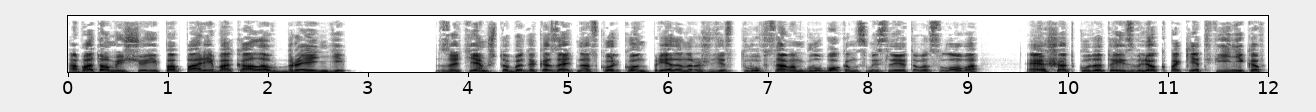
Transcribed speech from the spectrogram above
а потом еще и по паре бокалов бренди. Затем, чтобы доказать, насколько он предан Рождеству в самом глубоком смысле этого слова, Эш откуда-то извлек пакет фиников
